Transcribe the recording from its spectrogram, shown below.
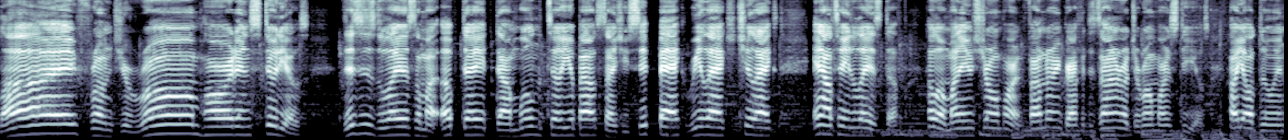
Live from Jerome Harden Studios. This is the latest on my update that I'm willing to tell you about so as you sit back, relax, chillax, and I'll tell you the latest stuff. Hello, my name is Jerome Harden, founder and graphic designer of Jerome Harden Studios. How y'all doing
